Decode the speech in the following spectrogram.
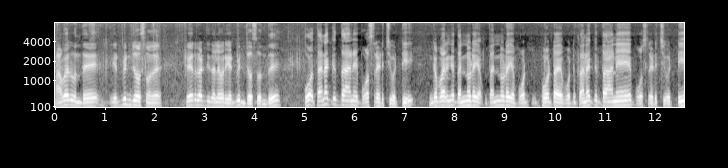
அவர் வந்து எட்வின் ஜோஸ் வந்து பேரூராட்சி தலைவர் எட்வின் ஜோஸ் வந்து போ தனக்குத்தானே போஸ்டர் அடித்து ஒட்டி இங்கே பாருங்கள் தன்னுடைய தன்னுடைய போட் போட்டோவை போட்டு தனக்குத்தானே போஸ்டர் அடித்து ஒட்டி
